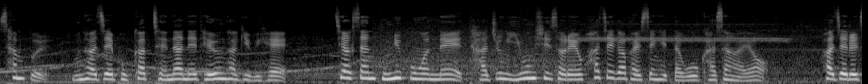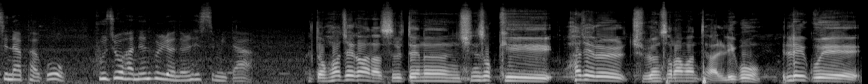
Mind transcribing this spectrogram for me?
산불, 문화재 복합 재난에 대응하기 위해 치악산 국립공원 내 다중 이용 시설에 화재가 발생했다고 가상하여 화재를 진압하고 구조하는 훈련을 했습니다. 일단 화재가 났을 때는 신속히 화재를 주변 사람한테 알리고 119에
